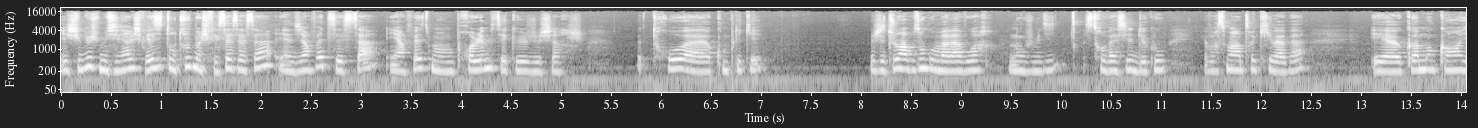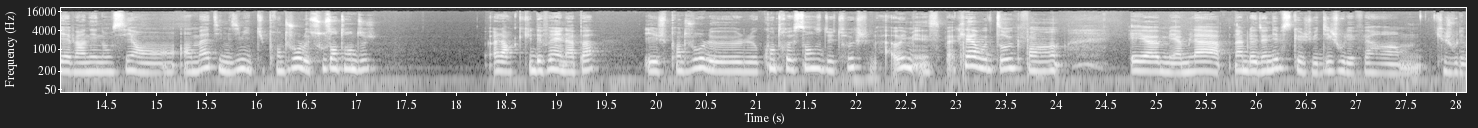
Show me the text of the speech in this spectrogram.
je plus, je me suis dit, je vas-y ton truc, moi je fais ça, ça, ça. Et a dit, en fait, c'est ça. Et en fait, mon problème, c'est que je cherche trop à compliquer. J'ai toujours l'impression qu'on va m'avoir. Donc je me dis, c'est trop facile du coup. Il y a forcément un truc qui va pas. Et euh, comme quand il y avait un énoncé en, en maths, il me dit Mais tu prends toujours le sous-entendu. Alors que des fois, il n'y en a pas. Et je prends toujours le, le contresens du truc. Je dis Bah oui, mais c'est pas clair votre truc. Enfin, et, euh, mais elle me l'a donné parce que je lui ai dit que je voulais, faire que je voulais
